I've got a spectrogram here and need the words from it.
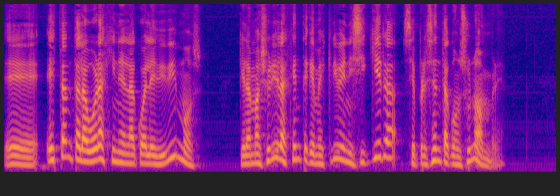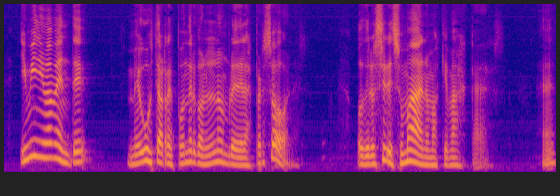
Eh, es tanta la vorágine en la cual vivimos que la mayoría de la gente que me escribe ni siquiera se presenta con su nombre. Y mínimamente me gusta responder con el nombre de las personas o de los seres humanos más que máscaras. ¿eh?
